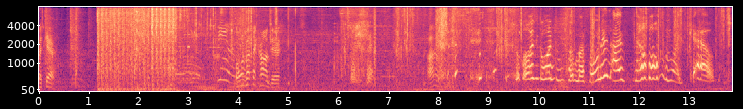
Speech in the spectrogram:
Right there. Damn. Don't worry about that crown, dude. I don't know. I was going to put my phone in. I fell off of my couch.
